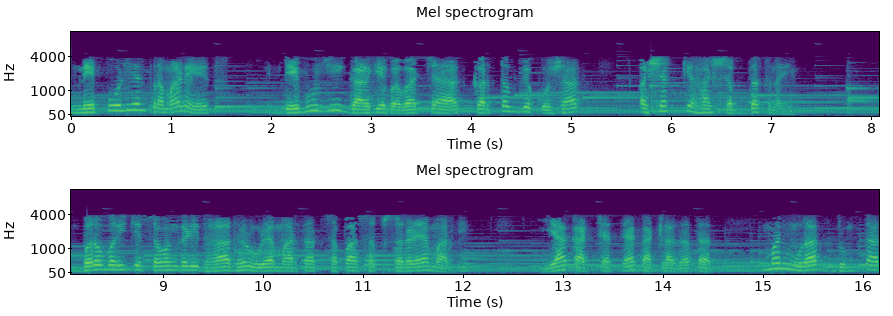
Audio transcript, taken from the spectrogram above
नेपोलियन प्रमाणेच डेबुजी गाडगे बाबाच्या कर्तव्य कोशात अशक्य हा शब्दच नाही. बरोबरीचे सवंगडी धडाधड उड्या मारतात सपासप सरळ्या मारतीत. या काठच्या त्या काठला जातात. मन मुरात दुमतात.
